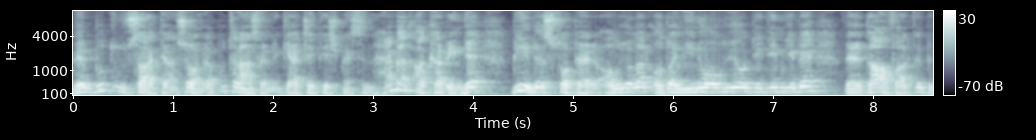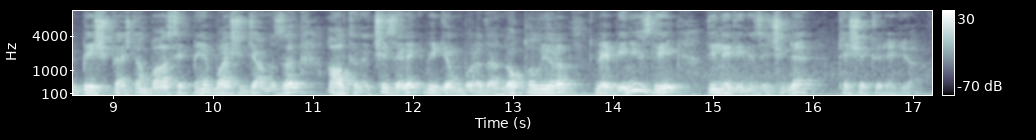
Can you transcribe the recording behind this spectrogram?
Ve bu saatten sonra bu transferin gerçekleşmesinin hemen akabinde bir de stoper alıyorlar. O da Nini oluyor dediğim gibi ve daha farklı bir Beşiktaş'tan bahsetmeye başlayacağımızı altını çizerek videomu burada noktalıyorum ve beni izleyip dinlediğiniz için de teşekkür ediyorum.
